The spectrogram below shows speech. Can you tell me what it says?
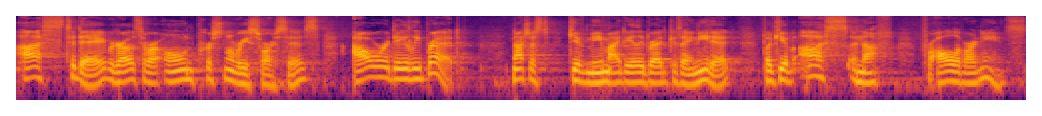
us today, regardless of our own personal resources, our daily bread. Not just give me my daily bread because I need it, but give us enough for all of our needs.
